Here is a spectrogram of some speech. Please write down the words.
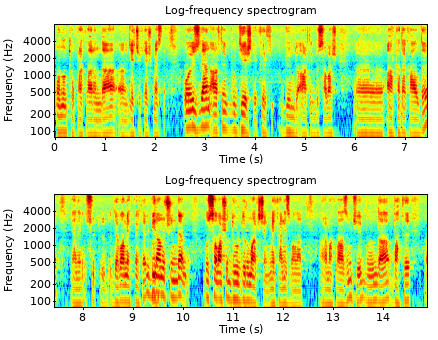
onun topraklarında e, gerçekleşmezdi. O yüzden artık bu geçti. 40 gündü artık bu savaş e, arkada kaldı. Yani devam etmektedir. Bir an içinde bu savaşı durdurmak için mekanizmalar aramak lazım ki bunun da Batı e,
